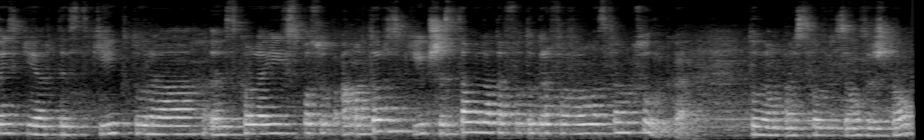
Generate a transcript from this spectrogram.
duńskiej artystki, która z kolei w sposób amatorski przez całe lata fotografowała swoją córkę. Ją Państwo widzą zresztą.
